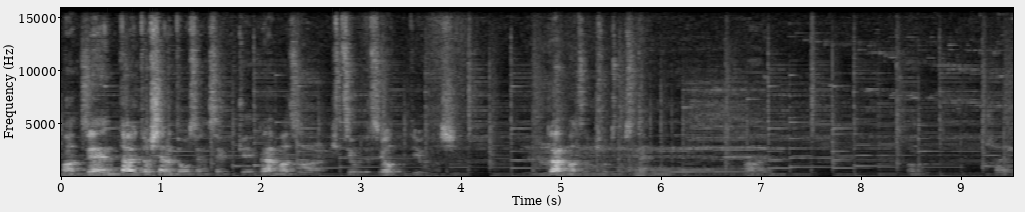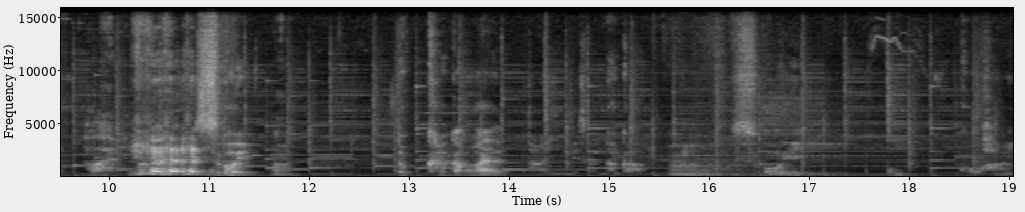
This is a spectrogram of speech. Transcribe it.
まあ、全体としての動線設計がまず必要ですよっていう話がまず一つですね。ねはい。うん。はい。はい。すごい。うん。どっから考えたらいいんですか？ねなんかうん。すごいうん。広範囲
